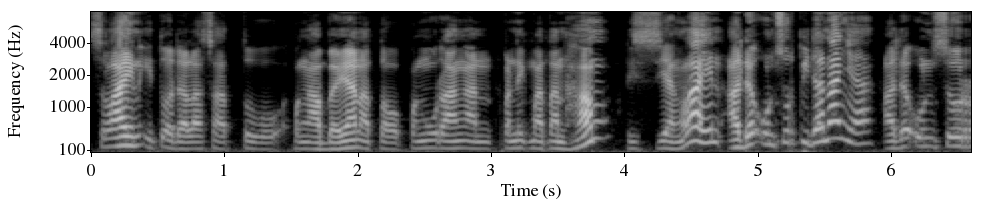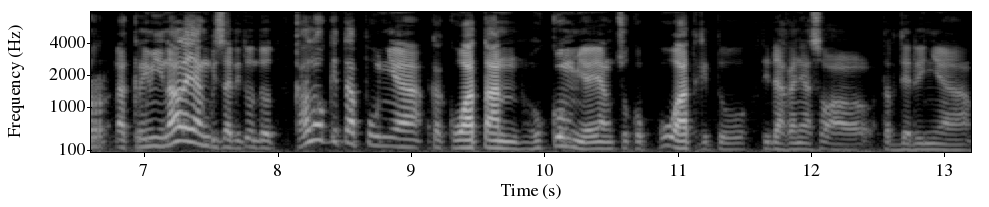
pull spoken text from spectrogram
selain itu adalah satu pengabaian atau pengurangan penikmatan HAM, di sisi yang lain ada unsur pidananya, ada unsur eh, kriminal yang bisa dituntut. Kalau kita punya kekuatan hukum ya yang cukup kuat gitu, tidak hanya soal terjadinya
